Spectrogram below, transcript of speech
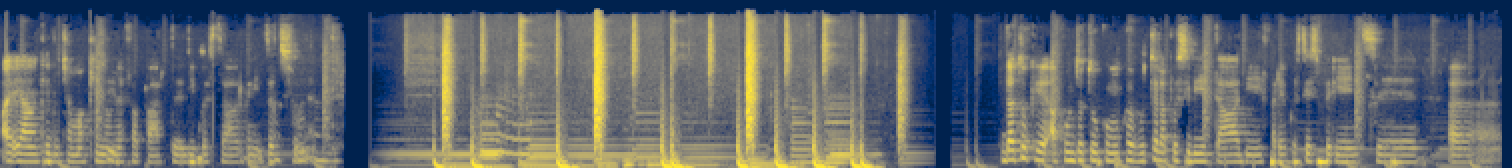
e anche diciamo, a chi sì. non ne fa parte di questa organizzazione. Dato che appunto tu comunque hai avuto la possibilità di fare queste esperienze eh,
